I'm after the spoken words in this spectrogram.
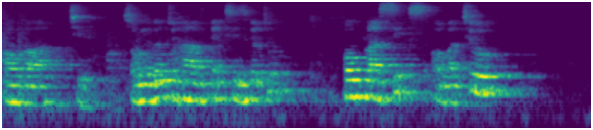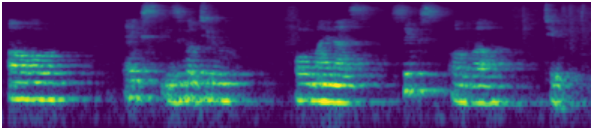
over 2. So we're going to have x is equal to 4 plus 6 over 2 or x is equal to 4 minus 6 over 2.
